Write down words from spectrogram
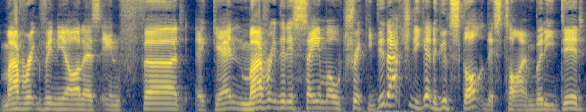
Maverick Vinales in third. Again, Maverick did his same old trick. He did actually get a good start this time, but he did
